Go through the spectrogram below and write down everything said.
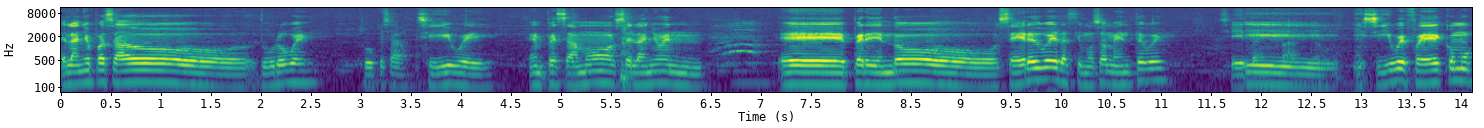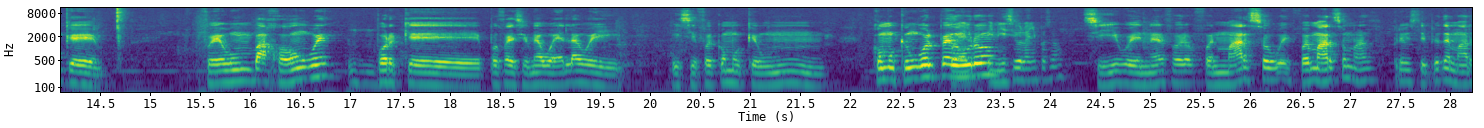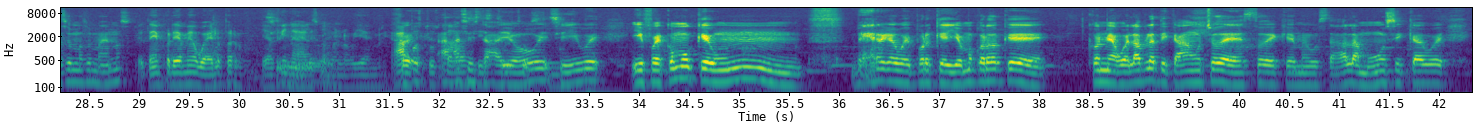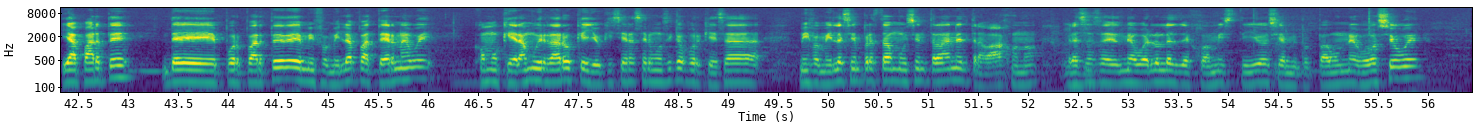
el año pasado duro, güey. Estuvo pesado. Sí, güey. Empezamos el año en eh, perdiendo seres, güey, lastimosamente, güey. Sí, Y, y sí, güey, fue como que fue un bajón, güey, porque pues falleció mi abuela, güey. Y sí fue como que un como que un golpe ¿Fue duro. ¿Inicio del año pasado? Sí, güey, enero fue, fue en marzo, güey. Fue marzo más, principios de marzo más o menos. Yo también perdí a mi abuelo, pero ya Sí, finales, güey. como en noviembre. Ah, pues tú estabas. Ah, sí, estaba yo, güey, sí, güey. Y fue como que un... Verga, güey, porque yo me acuerdo que con mi abuela platicaba mucho de esto, de que me gustaba la música, güey. Y aparte de, por parte de mi familia paterna, güey, como que era muy raro que yo quisiera hacer música porque esa... Mi familia siempre ha estado muy centrada en el trabajo, ¿no? Gracias a Dios mi abuelo les dejó a mis tíos y a mi papá un negocio, güey.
